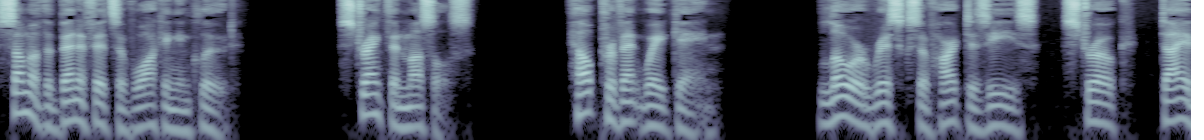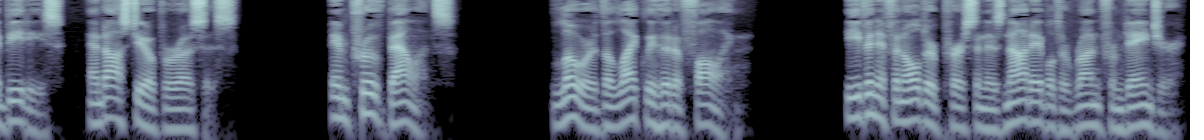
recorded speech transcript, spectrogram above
Some of the benefits of walking include strengthen muscles, help prevent weight gain lower risks of heart disease, stroke, diabetes, and osteoporosis. Improve balance. Lower the likelihood of falling. Even if an older person is not able to run from danger,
